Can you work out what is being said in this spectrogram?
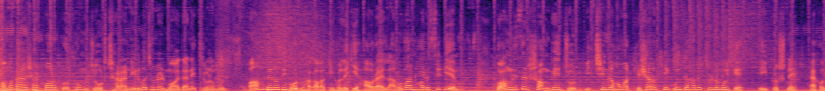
ক্ষমতায় আসার পর প্রথম জোট ছাড়া নির্বাচনের ময়দানে তৃণমূল। বাম বিরোধী ভোট ভাগাভাগি হলে কি হাওড়ায় লাভবান হবে সিপিএম? কংগ্রেসের সঙ্গে জোট বিচ্ছিন্ন হওয়ার খেসারতকে গুনতে হবে তৃণমূলকে? এই প্রশ্নে এখন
